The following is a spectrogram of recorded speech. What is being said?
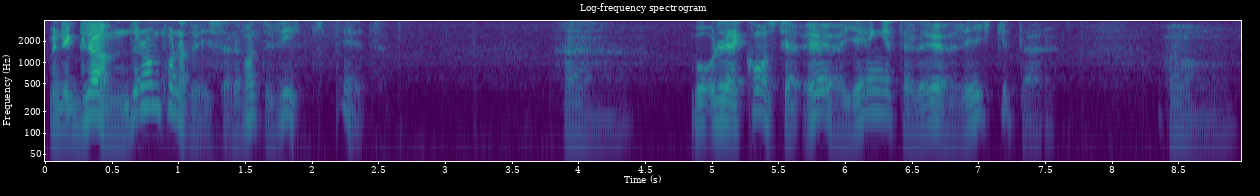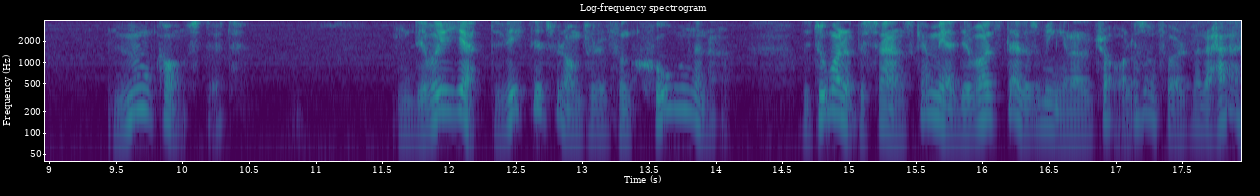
Men det glömde de på något vis. Det var inte viktigt. Eh. Och det där konstiga ögänget, eller öriket där. Ja, mm, konstigt. Det var ju jätteviktigt för dem, för funktionerna. Det tog man upp i svenska medier. Det var ett ställe som ingen hade talat om förut. Men det här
